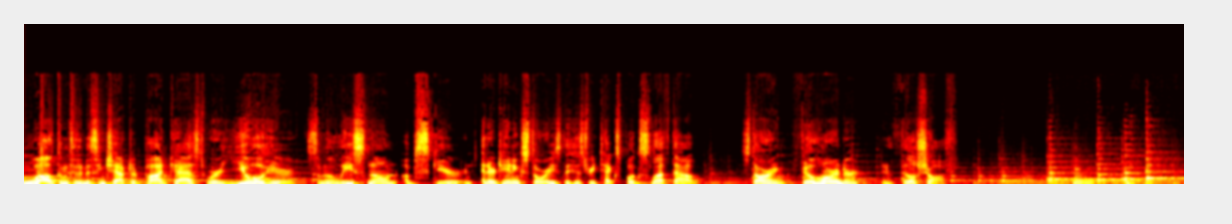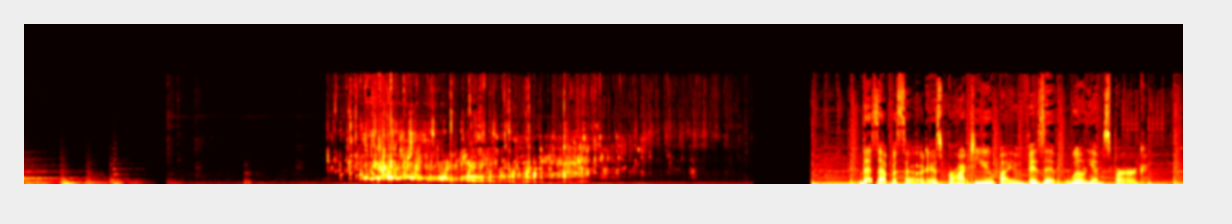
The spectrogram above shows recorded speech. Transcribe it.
Welcome to the Missing Chapter podcast, where you will hear some of the least known, obscure, and entertaining stories the history textbooks left out, starring Phil Horander and Phil Schaff. This episode is brought to you by Visit Williamsburg.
